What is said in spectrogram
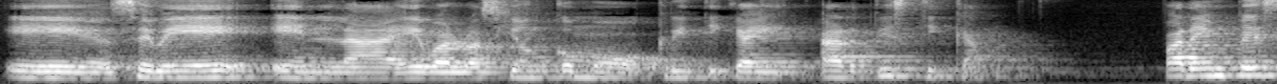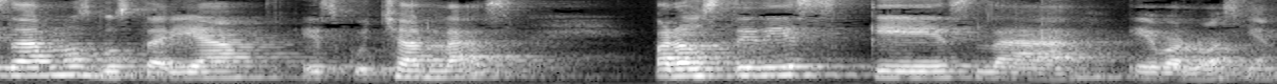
eh, se ve en la evaluación como crítica y artística. Para empezar nos gustaría escucharlas. Para ustedes, ¿qué es la evaluación?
